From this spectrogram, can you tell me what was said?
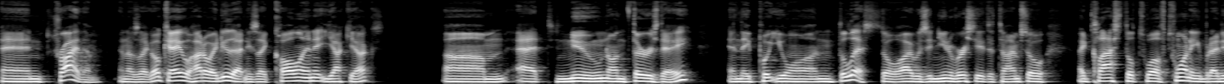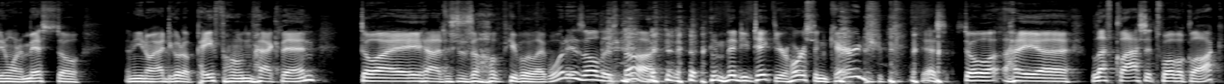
and try them." And I was like, "Okay, well, how do I do that?" And he's like, "Call in at Yuk Yuk's um, at noon on Thursday." And they put you on the list. So I was in university at the time, so I'd class till twelve twenty, but I didn't want to miss. So, and you know, I had to go to a payphone back then. So I, uh, this is all people are like, what is all this talk? and then you take your horse and carriage. yes. So I uh, left class at 12 o'clock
